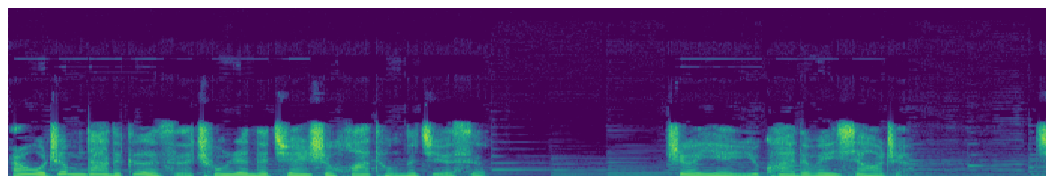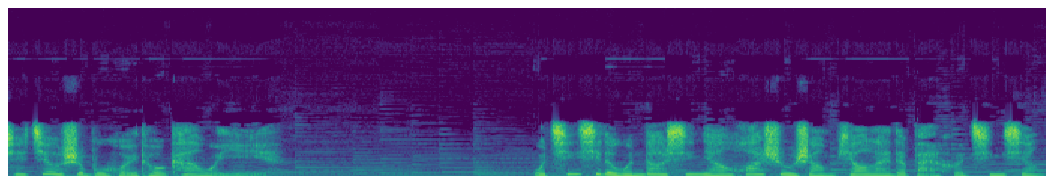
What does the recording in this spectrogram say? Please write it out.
而我这么大的个子，充任的居然是花童的角色。哲也愉快的微笑着，却就是不回头看我一眼。我清晰的闻到新娘花树上飘来的百合清香，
